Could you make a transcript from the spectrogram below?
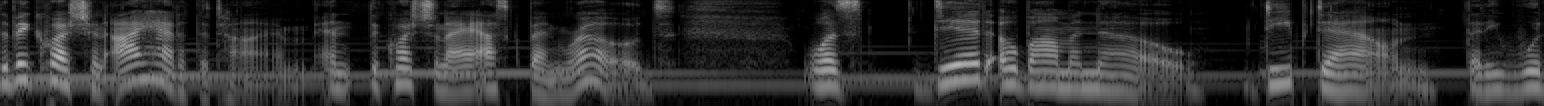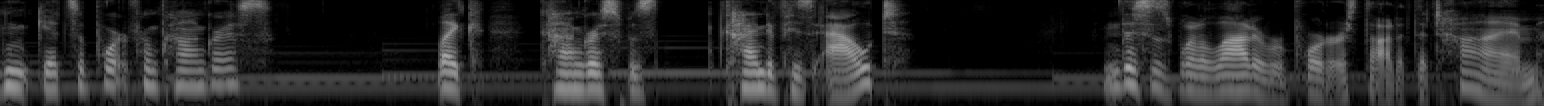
The big question I had at the time, and the question I asked Ben Rhodes, was Did Obama know deep down that he wouldn't get support from Congress? Like Congress was kind of his out? And this is what a lot of reporters thought at the time.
